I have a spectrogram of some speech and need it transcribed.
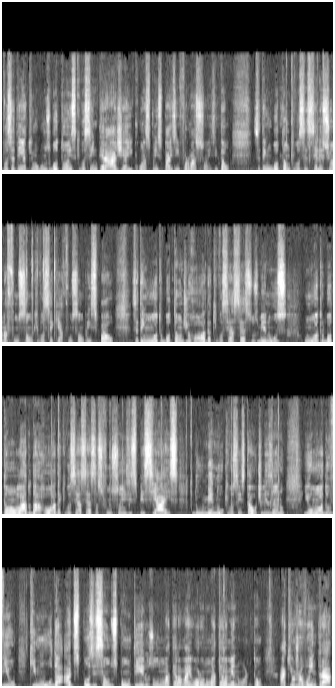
você tem aqui alguns botões que você interage aí com as principais informações. Então, você tem um botão que você seleciona a função que você quer, a função principal. Você tem um outro botão de roda que você acessa os menus, um outro botão ao lado da roda que você acessa as funções especiais do menu que você está utilizando e o modo view que muda a disposição dos ponteiros ou numa tela maior ou numa tela menor. Então aqui eu já vou entrar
